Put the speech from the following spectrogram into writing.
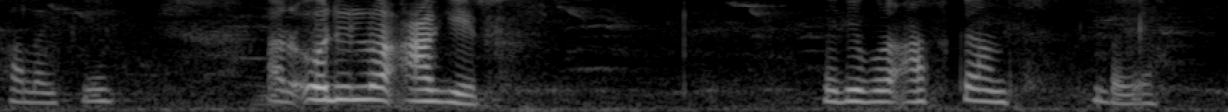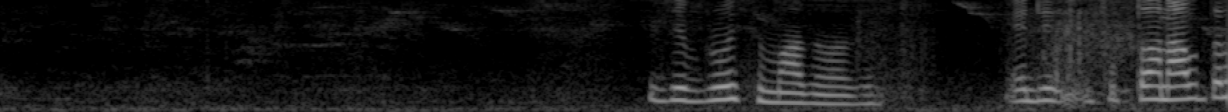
ফালাইছি। আর ওটি হলো আগের। এটি পরে আজকে ভাইয়া। এই যে রয়েছে মাঝে মাঝে। এটি তখন আবদাল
